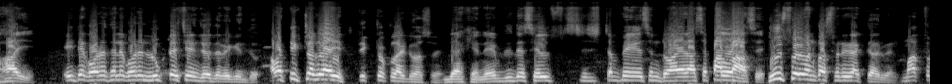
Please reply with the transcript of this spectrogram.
ভাই এইটা ঘরে থাকলে ঘরের লুকটাই চেঞ্জ হয়ে যাবে কিন্তু। আবার টিকটক লাইট টিকটক লাইটও আছে। দেখেন এফডিতে সেলফ সিস্টেম পেয়ে গেছেন ডয়ার আছে পাল্লা আছে। হিউজ পরিমাণ কসমেটিক রাখতে পারবেন। মাত্র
